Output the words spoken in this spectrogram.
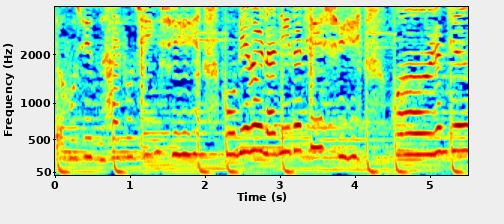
有呼吸似海风轻息，扑面而来你的气息，恍然间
